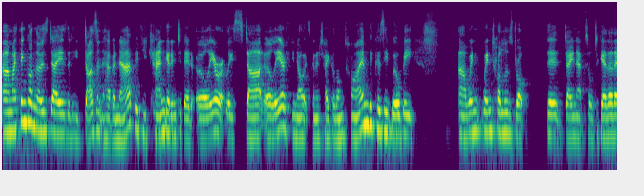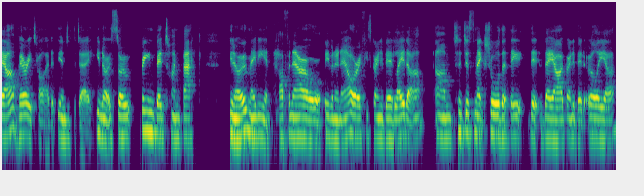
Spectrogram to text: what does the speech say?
Um, I think on those days that he doesn't have a nap, if you can get him to bed earlier or at least start earlier, if you know it's going to take a long time, because he will be uh, when when toddlers drop their day naps altogether, they are very tired at the end of the day. You know, so bringing bedtime back, you know, maybe in half an hour or even an hour if he's going to bed later, um, to just make sure that they that they are going to bed earlier,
